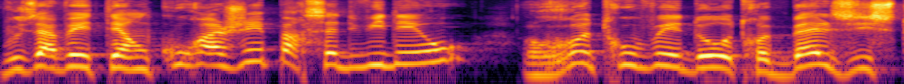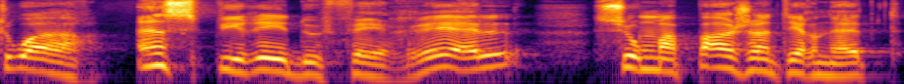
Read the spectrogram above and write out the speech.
vous avez été encouragés par cette vidéo? Retrouvez d'autres belles histoires inspirées de faits réels sur ma page internet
